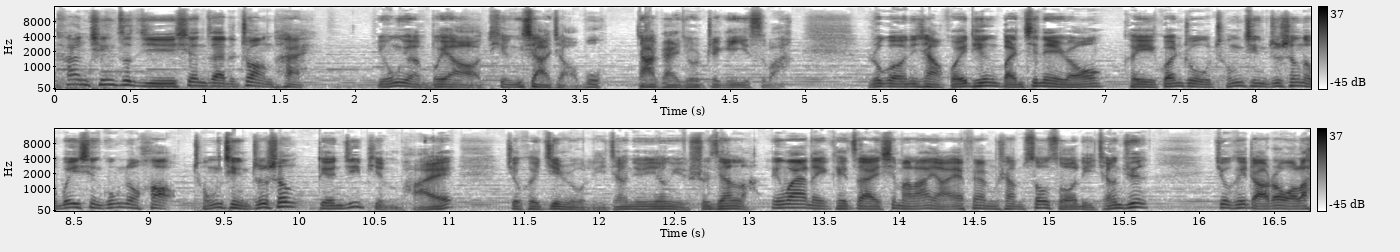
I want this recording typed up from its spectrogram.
看清自己现在的状态，永远不要停下脚步，大概就是这个意思吧。如果你想回听本期内容，可以关注重庆之声的微信公众号“重庆之声”，点击品牌就可以进入李将军英语时间了。另外呢，也可以在喜马拉雅 FM 上搜索“李将军”，就可以找着我了。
